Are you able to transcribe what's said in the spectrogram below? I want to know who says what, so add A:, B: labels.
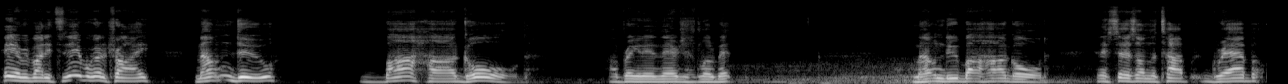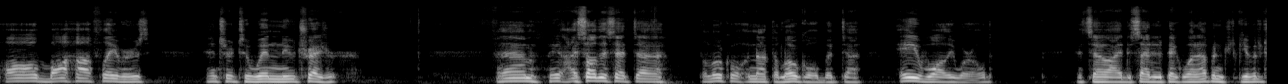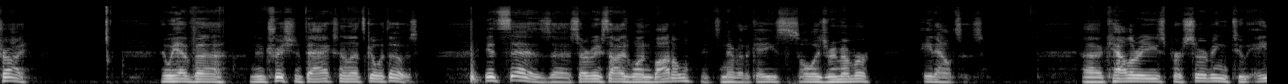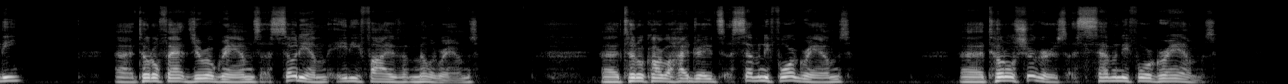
A: Hey everybody, today we're going to try Mountain Dew Baja Gold. I'll bring it in there just a little bit. Mountain Dew Baja Gold. And it says on the top, grab all Baja flavors, enter to win new treasure. Um, I saw this at uh, the local, not the local, but uh, a Wally World. And so I decided to pick one up and give it a try. And we have uh, nutrition facts, and let's go with those. It says uh, serving size one bottle. It's never the case. Always remember eight ounces. Uh, calories per serving 280. Uh, total fat zero grams. Sodium 85 milligrams. Uh, total carbohydrates 74 grams. Uh, total sugars 74 grams,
